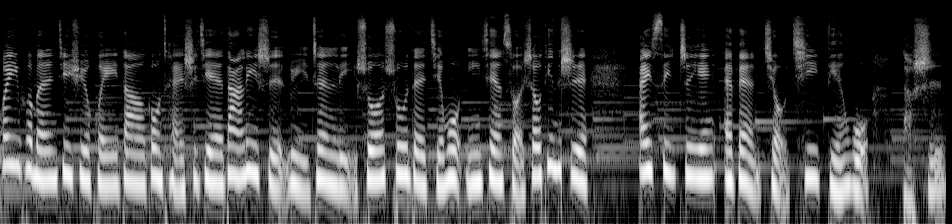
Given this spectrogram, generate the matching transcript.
欢迎朋友们继续回到《共产世界大历史吕振理说书》的节目。您现在所收听的是 IC 之音 FM 九七点五。老师，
